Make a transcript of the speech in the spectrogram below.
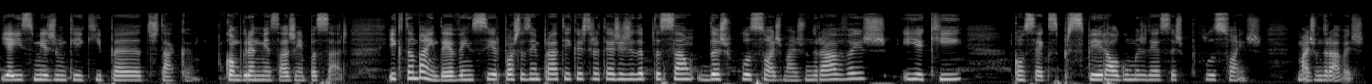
E é isso mesmo que a equipa destaca como grande mensagem a passar. E que também devem ser postas em prática estratégias de adaptação das populações mais vulneráveis, e aqui consegue-se perceber algumas dessas populações mais vulneráveis.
